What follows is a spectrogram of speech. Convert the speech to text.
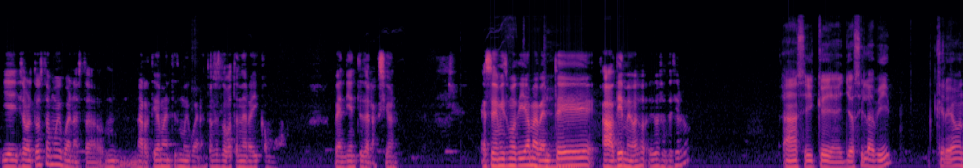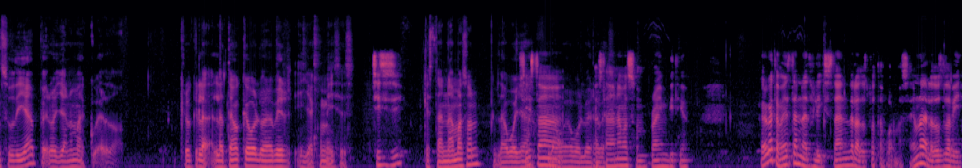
y sobre todo está muy buena, está, mm, narrativamente es muy buena. Entonces lo voy a tener ahí como pendiente de la acción. Ese mismo día me aventé... Ah, dime, ¿vas a- ¿ibas a decirlo? Ah, sí, que yo sí la vi, creo, en su día, pero ya no me acuerdo. Creo que la, la tengo que volver a ver y ya que me dices Sí, sí, sí. que está en Amazon, la voy a, Sí, está- la voy a volver a Está ver. en Amazon Prime Video. Creo que también está en Netflix, está en de las dos plataformas. En una de las dos la vi.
